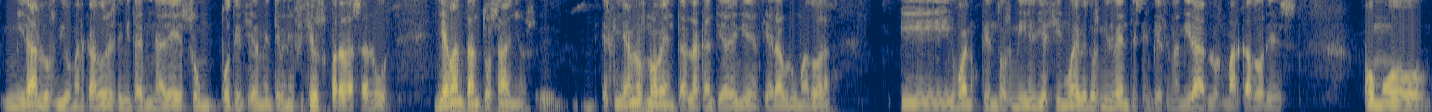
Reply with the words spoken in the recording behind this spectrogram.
mirar los biomarcadores de vitamina D son potencialmente beneficiosos para la salud. Llevan tantos años, eh, es que ya en los 90 la cantidad de evidencia era abrumadora y bueno, que en 2019, 2020 se empiezan a mirar los marcadores como,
